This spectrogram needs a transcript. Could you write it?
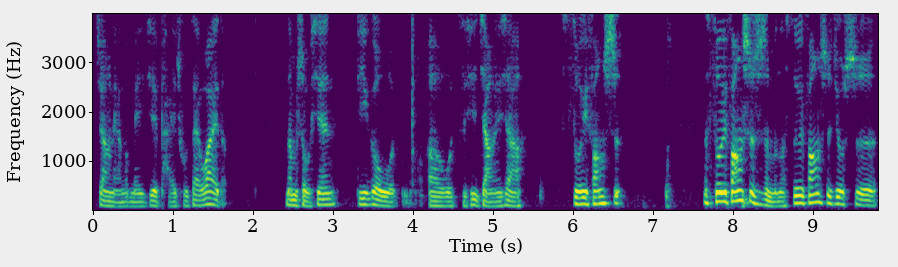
这样两个媒介排除在外的。那么，首先第一个我呃我仔细讲一下思维方式。那思维方式是什么呢？思维方式就是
